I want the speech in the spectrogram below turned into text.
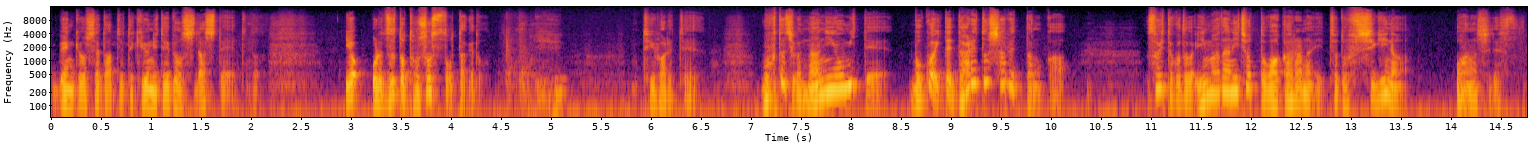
勉強してたって言って急に手拍子出して。っていや、俺ずっと図書室取ったけど。って言われて、僕たちが何を見て、僕は一体誰と喋ったのか、そういったことが未だにちょっとわからない、ちょっと不思議なお話です。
